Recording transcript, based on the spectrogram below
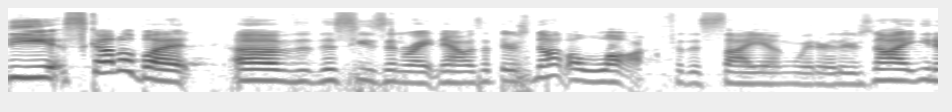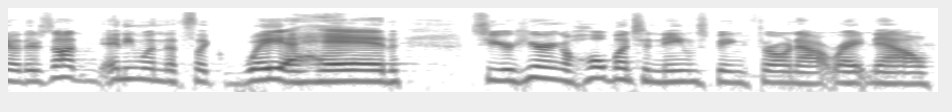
the scuttlebutt of the season right now is that there's not a lock for the Cy Young winner. There's not, you know, there's not anyone that's like way ahead. So you're hearing a whole bunch of names being thrown out right now.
